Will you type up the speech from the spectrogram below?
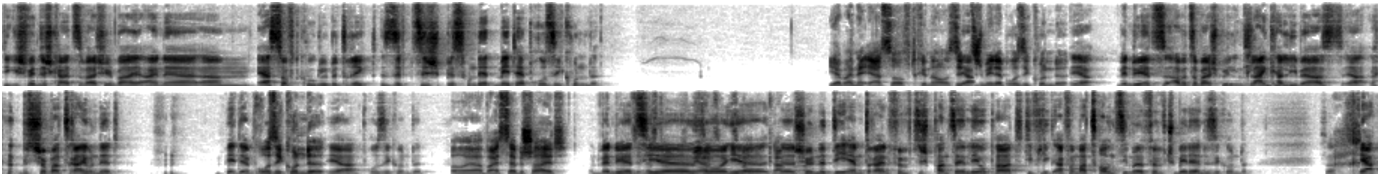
die Geschwindigkeit zum Beispiel bei einer ähm, Airsoft-Kugel beträgt 70 bis 100 Meter pro Sekunde. Ja, bei einer Airsoft, genau. 70 Ja. Meter pro Sekunde. Ja. Wenn du jetzt aber zum Beispiel ein Kleinkaliber hast, ja, bist schon bei 300 Meter pro Sekunde. Ja, pro Sekunde. Oh ja, weiß ja Bescheid. Und wenn du jetzt sind das hier so hier 200 km/h. äh, schöne DM53 Panzer Leopard, die fliegt einfach mal 1750 Meter in der Sekunde. So. ja,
